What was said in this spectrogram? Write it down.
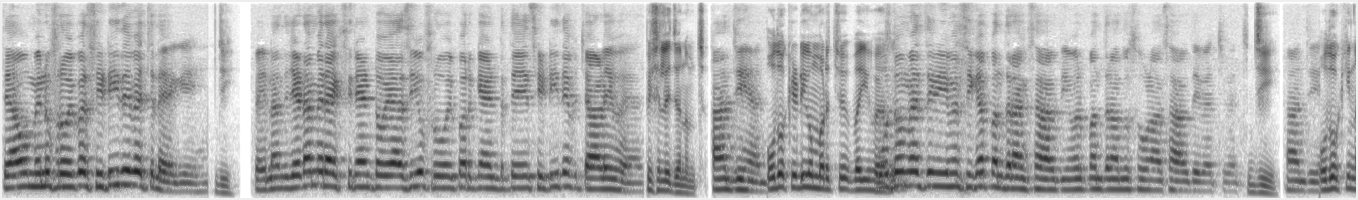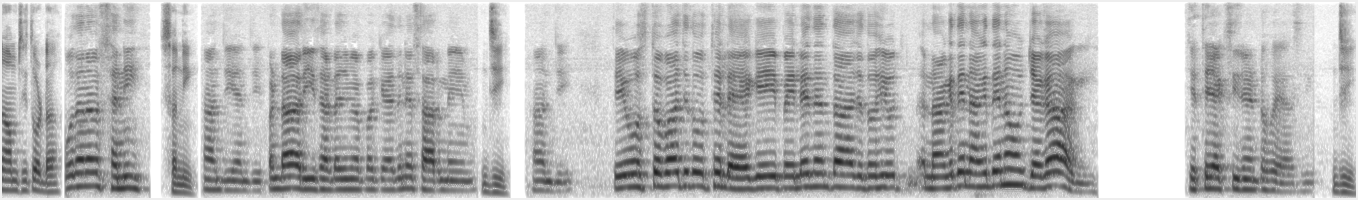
ਤੇ ਉਹ ਮੈਨੂੰ ਫਿਰੋਜ਼ਪੁਰ ਸਿਟੀ ਦੇ ਵਿੱਚ ਲੈ ਗਏ। ਜੀ। ਪਹਿਲਾਂ ਤੇ ਜਿਹੜਾ ਮੇਰਾ ਐਕਸੀਡੈਂਟ ਹੋਇਆ ਸੀ ਉਹ ਫਿਰੋਜ਼ਪੁਰ ਕੈਂਟ ਤੇ ਸਿਟੀ ਦੇ ਵਿਚਾਲੇ ਹੋਇਆ। ਪਿਛਲੇ ਜਨਮ 'ਚ? ਹਾਂਜੀ ਹਾਂਜੀ। ਉਦੋਂ ਕਿਹੜੀ ਉਮਰ 'ਚ ਬਈ ਹੋਇਆ ਉਦੋਂ ਮੈਂ ਤਕਰੀਬਨ ਸੀਗਾ 15 ਕੁ ਸਾਲ ਦੀ ਉਮਰ 15 ਤੋਂ 16 ਸਾਲ ਦੇ ਵਿੱਚ ਵਿੱਚ। ਜੀ। ਹਾਂਜੀ। ਉਦੋਂ ਕੀ ਨਾਮ ਸੀ ਤੁਹਾਡਾ? ਉਹਦਾ ਨਾਮ ਸਨੀ। ਸਨੀ। ਹਾਂਜੀ ਹਾਂਜੀ। ਭੰਡਾਰੀ ਸਾਡਾ ਜਿਵੇਂ ਆਪਾਂ ਕਹਿ ਦਿੰਦੇ ਸਰਨੇਮ। ਜੀ। ਹਾਂਜੀ। ਤੇ ਉਸ ਤੋਂ ਬਾਅਦ ਜਦੋਂ ਉੱਥੇ ਲੈ ਗਏ ਪਹਿਲੇ ਦਿਨ ਤਾਂ ਜਦੋਂ ਉਹ ਲੰਘਦੇ ਲੰਘਦੇ ਨਾ ਉਹ ਜਗ੍ਹਾ ਆ ਗਈ। ਜਿੱਥੇ ਐਕਸੀਡੈਂਟ ਹੋਇਆ ਸੀ। ਜੀ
